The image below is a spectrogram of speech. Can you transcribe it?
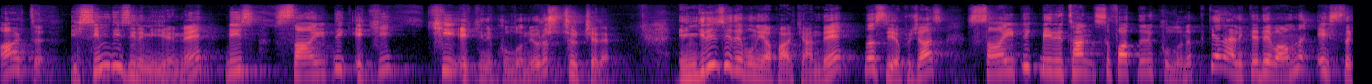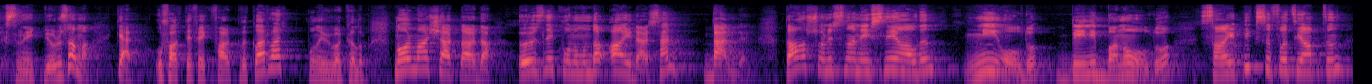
artı isim dizilimi yerine biz sahiplik eki ki ekini kullanıyoruz Türkçe'de. İngilizce'de bunu yaparken de nasıl yapacağız? Sahiplik belirten sıfatları kullanıp genellikle devamına s takısını ekliyoruz ama gel ufak tefek farklılıklar var buna bir bakalım. Normal şartlarda özne konumunda I dersen ben de. Daha sonrasında nesneyi aldın me oldu, beni bana oldu. Sahiplik sıfatı yaptın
